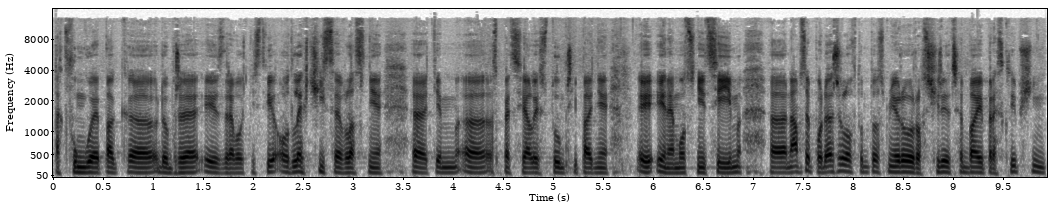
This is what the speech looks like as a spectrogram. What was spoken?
tak funguje pak eh, dobře i zdravotnictví, odlehčí se vlastně eh, těm eh, specialistům, případně i, i nemocnicím. Nám se podařilo v tomto směru rozšířit třeba i preskripční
